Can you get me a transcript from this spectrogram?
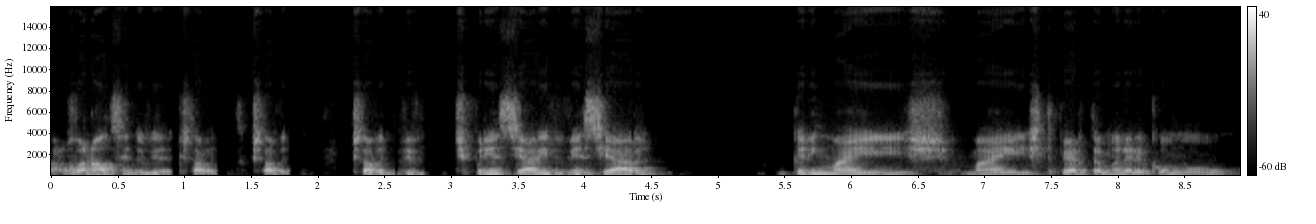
O Ronaldo, sem dúvida, gostava, gostava, gostava de, de experienciar e vivenciar um bocadinho mais, mais de perto a maneira como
